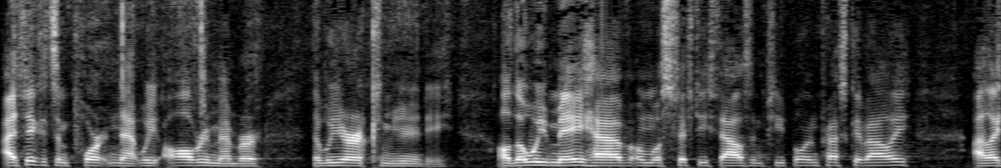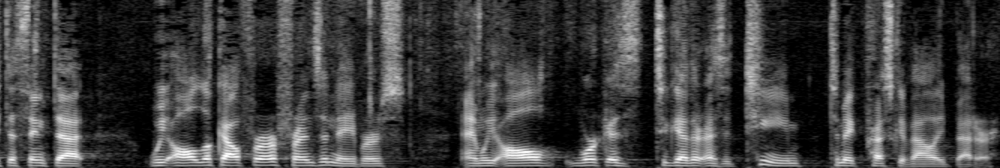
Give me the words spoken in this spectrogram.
I think it's important that we all remember that we are a community. Although we may have almost 50,000 people in Prescott Valley, I like to think that we all look out for our friends and neighbors and we all work as, together as a team to make Prescott Valley better.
